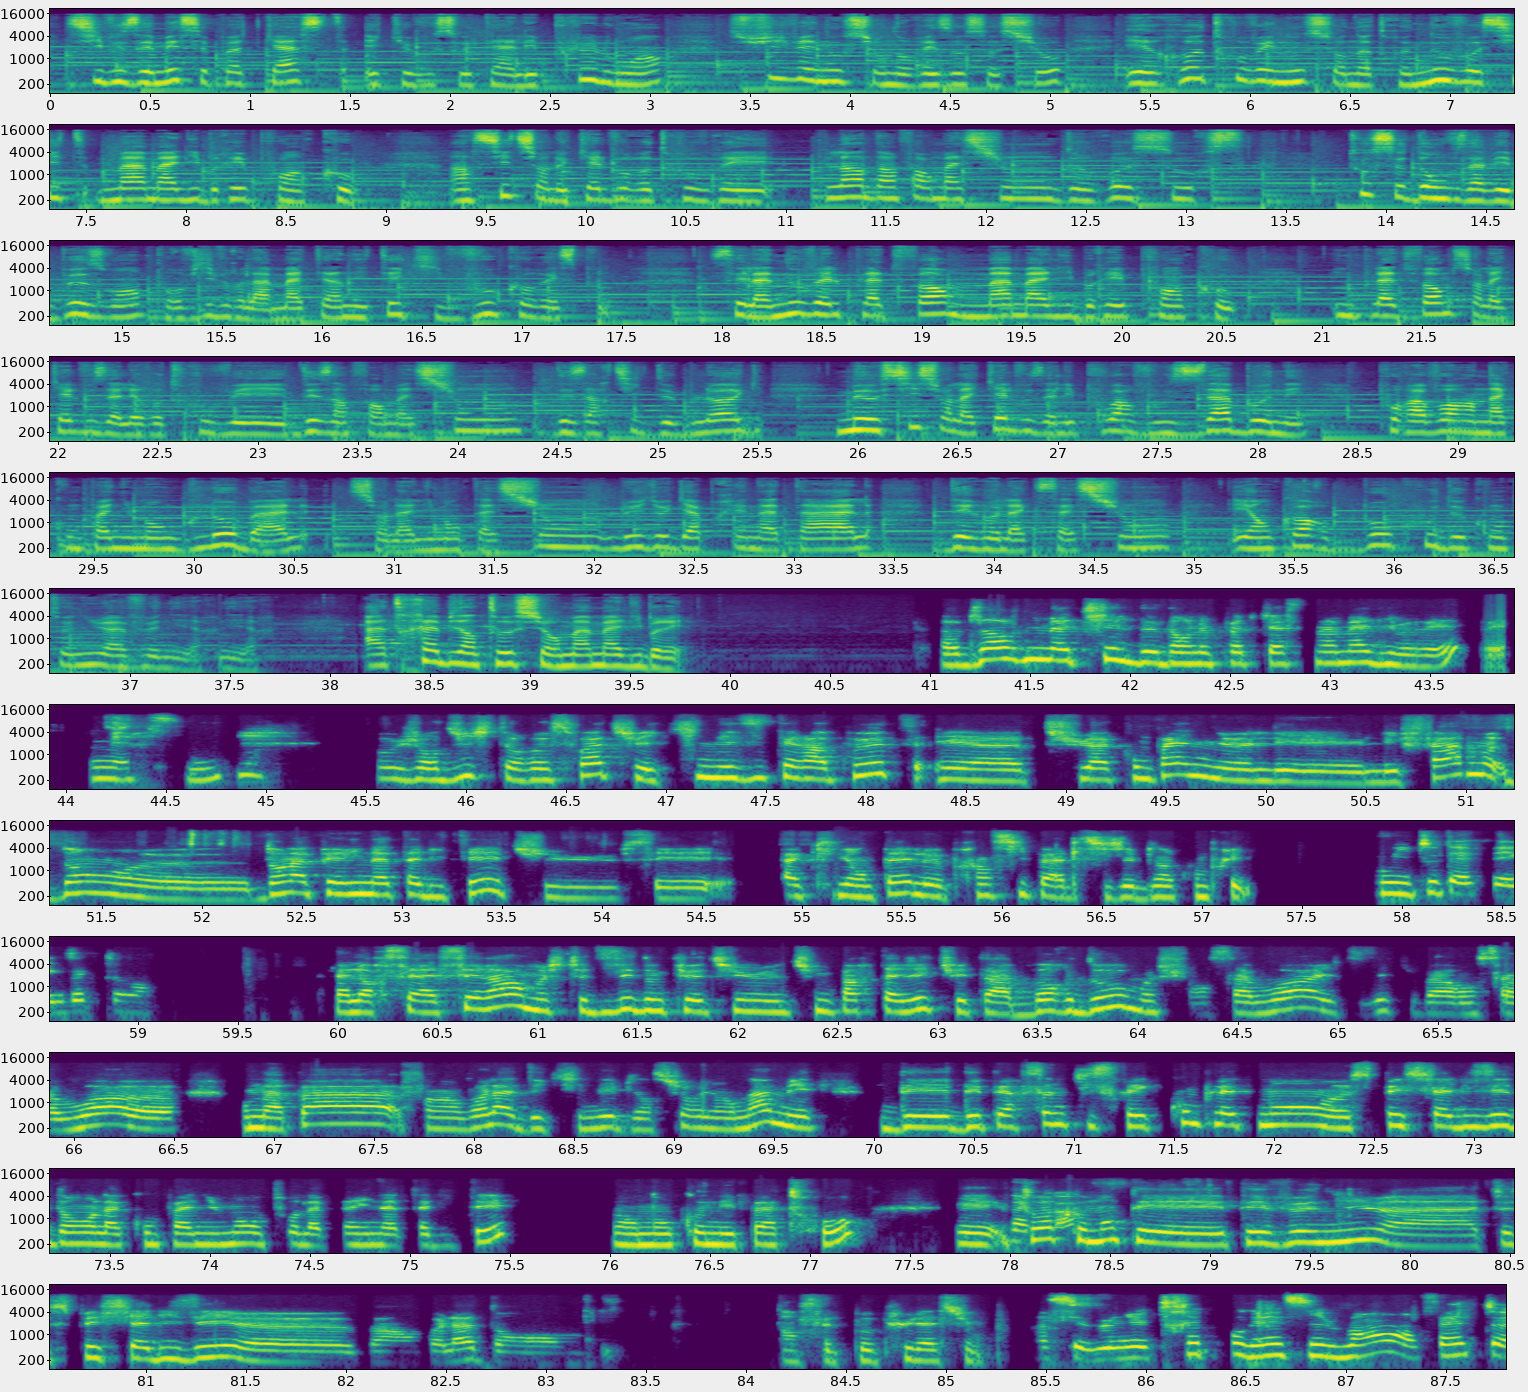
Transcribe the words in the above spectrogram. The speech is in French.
Si vous aimez ce podcast et que vous souhaitez aller plus loin, suivez-nous sur nos réseaux sociaux et retrouvez-nous sur notre nouveau site mamalibré.co, un site sur lequel vous retrouverez plein d'informations, de ressources, tout ce dont vous avez besoin pour vivre la maternité qui vous correspond. C'est la nouvelle plateforme mamalibré.co, une plateforme sur laquelle vous allez retrouver des informations, des articles de blog, mais aussi sur laquelle vous allez pouvoir vous abonner pour avoir un accompagnement global sur l'alimentation, le yoga prénatal, des relaxations et encore beaucoup de contenu à venir. À très bientôt sur Mama Libré. Euh, bienvenue Mathilde dans le podcast Mama Livré. Merci. Aujourd'hui, je te reçois. Tu es kinésithérapeute et euh, tu accompagnes les, femmes dans, euh, dans la périnatalité. Tu, c'est ta clientèle principale, si j'ai bien compris. Oui, tout à fait, exactement. Alors, c'est assez rare. Moi, je te disais, donc, euh, tu, tu, me partageais que tu étais à Bordeaux. Moi, je suis en Savoie. Et je disais que, bah, en Savoie, euh, on n'a pas, enfin, voilà, des kinés, bien sûr, il y en a, mais des, des personnes qui seraient complètement euh, spécialisées dans l'accompagnement autour de la périnatalité. On n'en connaît pas trop. Et toi, comment t'es es venu à te spécialiser, euh, ben, voilà, dans dans cette population ah, C'est venu très progressivement. En fait, euh,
